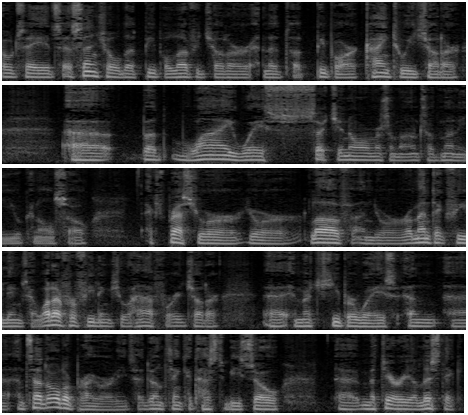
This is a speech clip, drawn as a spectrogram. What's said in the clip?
I would say it's essential that people love each other and that, that people are kind to each other. Uh, but why waste such enormous amounts of money? You can also express your your love and your romantic feelings and whatever feelings you have for each other uh, in much cheaper ways and uh, and set other priorities. I don't think it has to be so uh, materialistic.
